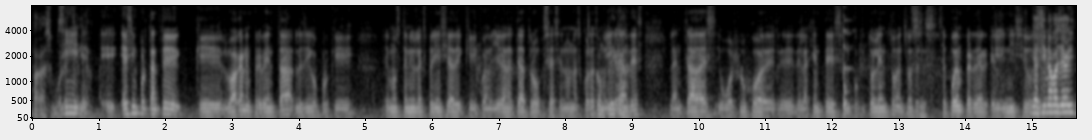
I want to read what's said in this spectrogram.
paga su boleto. Sí, eh, es importante que lo hagan en preventa, les digo, porque hemos tenido la experiencia de que cuando llegan al teatro se hacen unas colas muy grandes, la entrada es o el flujo de, la gente es un poquito lento, entonces se pueden perder el inicio. Y así nada más llega y,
